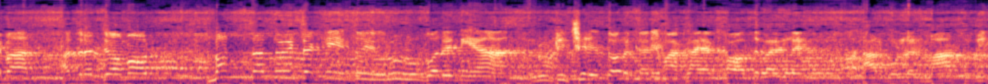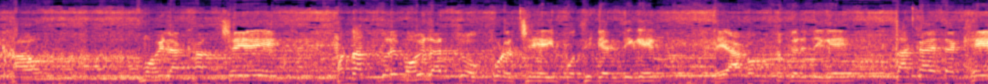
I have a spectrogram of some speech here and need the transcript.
এবার হাজরত অমর বাচ্চা দুইটাকে দুই উরুর উপরে নিয়ে রুটি ছিঁড়ে তরকারি মাখায় খাওয়াতে লাগলেন। আর বললেন, মা, তুমি খাও। মহিলা খাচ্ছে। হঠাৎ করে মহিলার চোখ পড়েছে এই পথিকের দিকে, এই আগন্তুকের দিকে। তাকায় দেখে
